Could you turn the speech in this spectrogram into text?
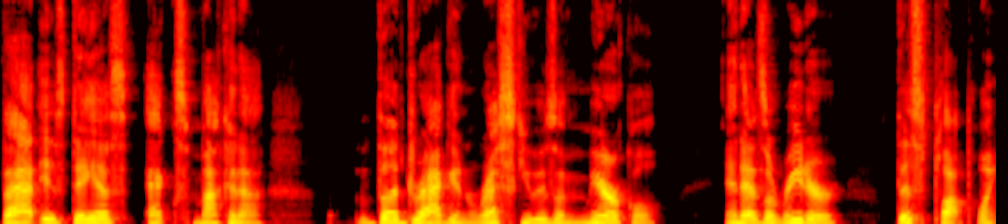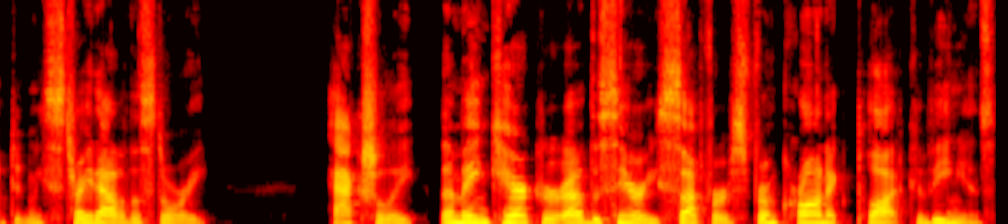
That is Deus Ex Machina. The dragon rescue is a miracle, and as a reader, this plot point took me straight out of the story. Actually, the main character of the series suffers from chronic plot convenience.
